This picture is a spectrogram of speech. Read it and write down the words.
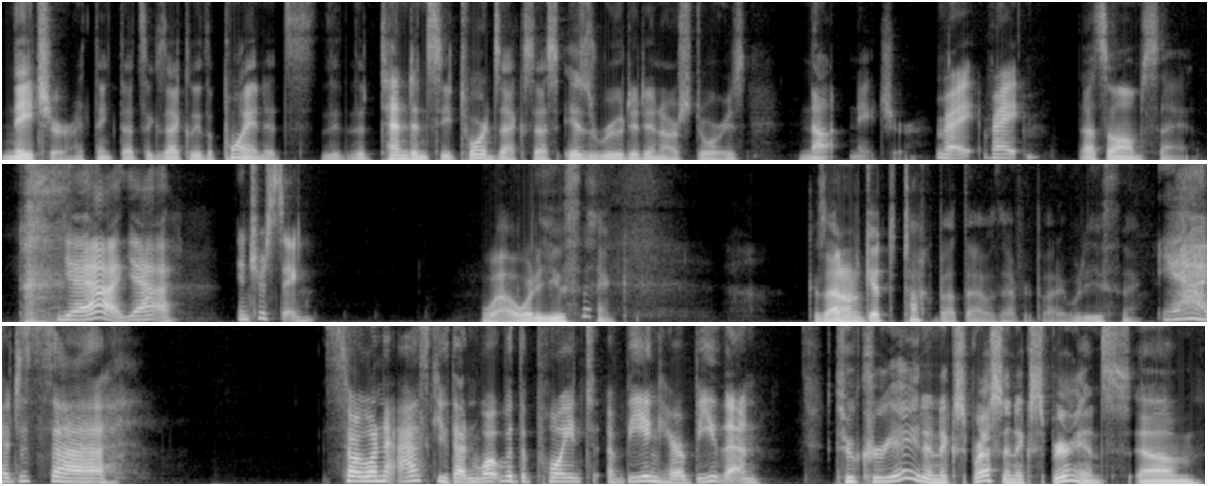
nature. I think that's exactly the point. It's the, the tendency towards excess is rooted in our stories, not nature. Right. Right. That's all I'm saying. Yeah. Yeah. Interesting. Well, what do you think? Because I don't get to talk about that with everybody. What do you think? Yeah. I just, uh, so I want to ask you then, what would the point of being here be then? To create and express an experience. Um,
